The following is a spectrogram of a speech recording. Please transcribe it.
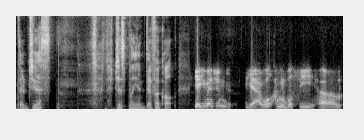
they're just they're just playing difficult. Yeah, you mentioned. Yeah, well, I mean, we'll see. Um,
